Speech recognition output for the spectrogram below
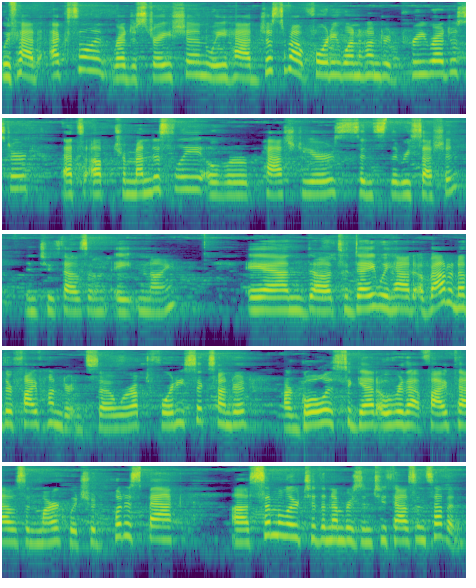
We've had excellent registration. We had just about 4,100 pre registered. That's up tremendously over past years since the recession in 2008 and 9. And uh, today we had about another 500, so we're up to 4,600. Our goal is to get over that 5,000 mark, which would put us back uh, similar to the numbers in 2007.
